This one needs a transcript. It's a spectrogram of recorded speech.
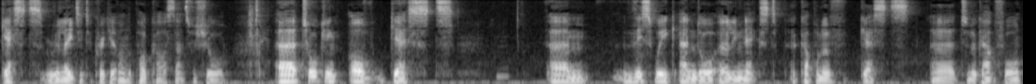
guests related to cricket on the podcast. That's for sure. Uh, talking of guests, um, this week and or early next, a couple of guests uh, to look out for.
